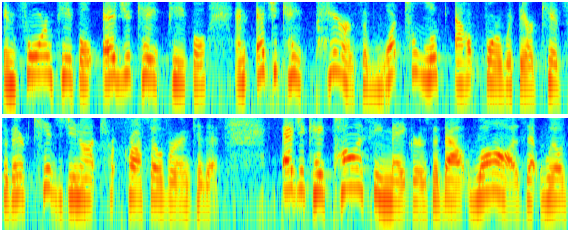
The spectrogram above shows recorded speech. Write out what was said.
inform people, educate people, and educate parents of what to look out for with their kids so their kids do not cross over into this. Educate policymakers about laws that will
